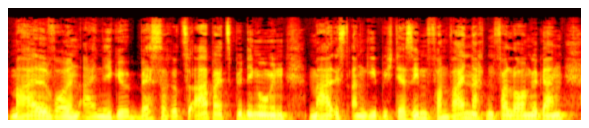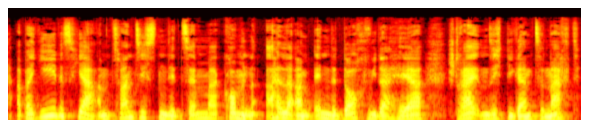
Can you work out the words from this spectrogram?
Mal wollen einige bessere zu Arbeitsbedingungen. Mal ist angeblich der Sinn von Weihnachten verloren gegangen. Aber jedes Jahr am 20. Dezember kommen alle am Ende doch wieder her, streiten sich die ganze Nacht,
